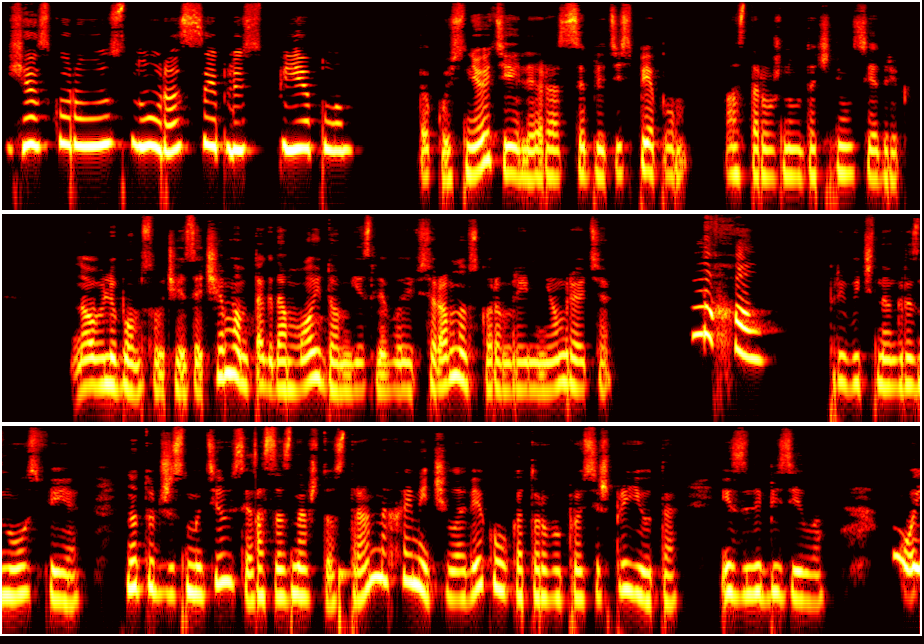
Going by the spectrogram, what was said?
Я скоро усну, рассыплюсь пеплом. Так уснете или рассыплетесь пеплом? Осторожно уточнил Седрик. Но в любом случае, зачем вам тогда мой дом, если вы все равно в скором времени умрете? Нахал! Привычно огрызнулась фея, но тут же смутился, осознав, что странно хамить человеку, у которого просишь приюта, и залебезила. «Ой,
